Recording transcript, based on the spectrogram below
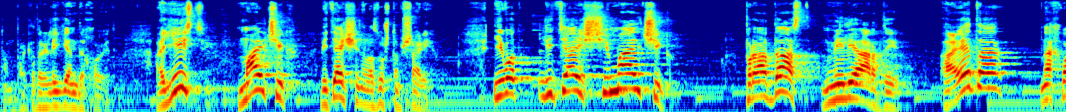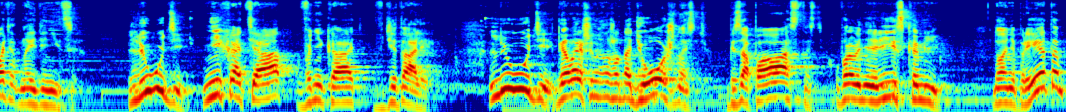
там, про который легенды ходят. А есть мальчик, летящий на воздушном шаре. И вот летящий мальчик продаст миллиарды, а это нахватит на единицы. Люди не хотят вникать в детали. Люди говорят, что им нужна надежность, безопасность, управление рисками, но они при этом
